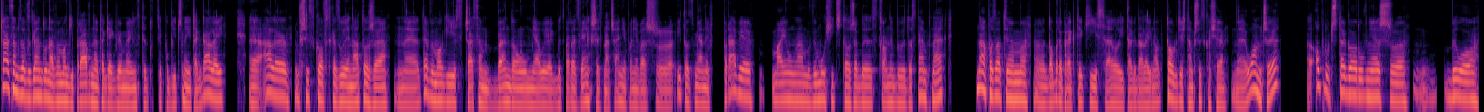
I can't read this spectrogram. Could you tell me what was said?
czasem ze względu na wymogi prawne, tak jak wiemy, instytucje publiczne i tak dalej, ale wszystko wskazuje na to, że e, te wymogi z czasem będą miały jakby coraz większe znaczenie, ponieważ e, i to zmiany w prawie mają nam wymusić to, żeby strony były dostępne. No a poza tym dobre praktyki SEO i tak dalej, no to gdzieś tam wszystko się łączy. Oprócz tego również było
